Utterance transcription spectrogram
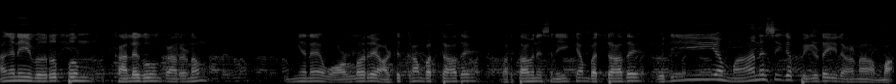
അങ്ങനെ ഈ വെറുപ്പും കലകവും കാരണം ഇങ്ങനെ വളരെ അടുക്കാൻ പറ്റാതെ ഭർത്താവിനെ സ്നേഹിക്കാൻ പറ്റാതെ വലിയ മാനസിക പീഡയിലാണ് അമ്മ.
